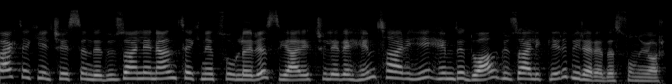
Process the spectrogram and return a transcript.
Pertek ilçesinde düzenlenen tekne turları ziyaretçilere hem tarihi hem de doğal güzellikleri bir arada sunuyor.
